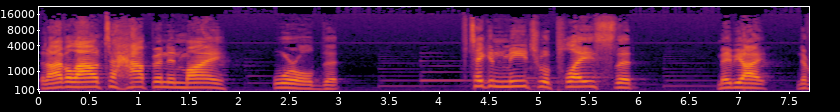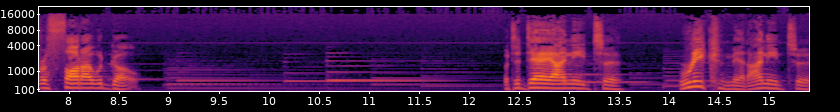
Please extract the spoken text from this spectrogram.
that I've allowed to happen in my world that have taken me to a place that maybe I never thought I would go. But today I need to recommit. I need to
